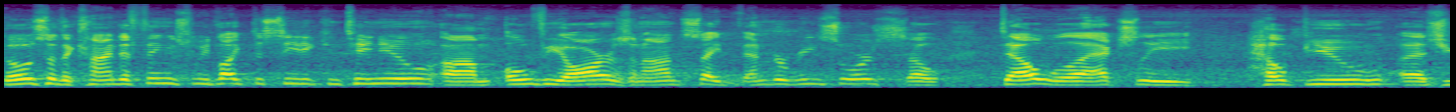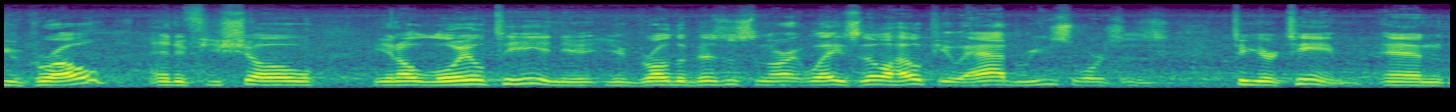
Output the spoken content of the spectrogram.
those are the kind of things we'd like to see to continue. Um, OVR is an on-site vendor resource, so Dell will actually help you as you grow, and if you show you know, loyalty and you, you grow the business in the right ways, they'll help you add resources to your team. And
